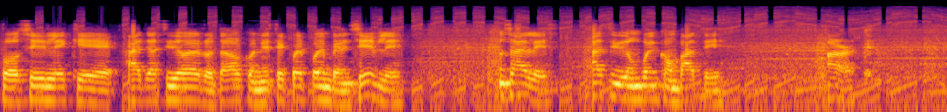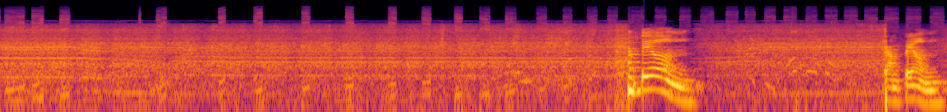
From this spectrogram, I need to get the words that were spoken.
posible que haya sido derrotado con este cuerpo invencible. González, ha sido un buen combate. Ark. Campeón. campeón.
